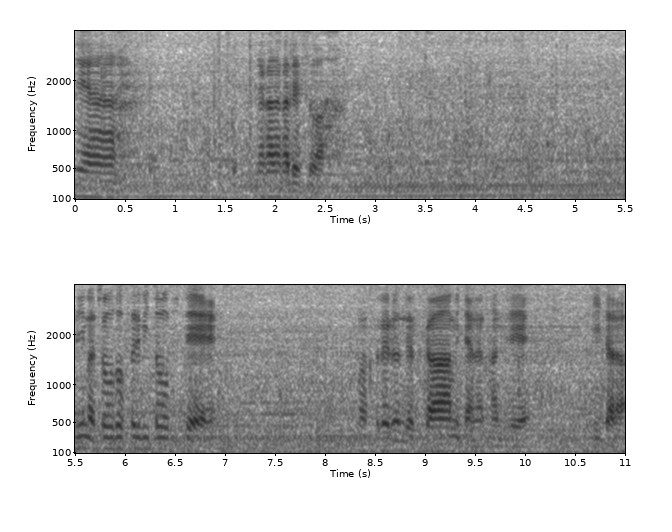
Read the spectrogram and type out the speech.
いやなかなかですわ。で今ちょうど釣り人来て「まあ、釣れるんですか?」みたいな感じで聞いたら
